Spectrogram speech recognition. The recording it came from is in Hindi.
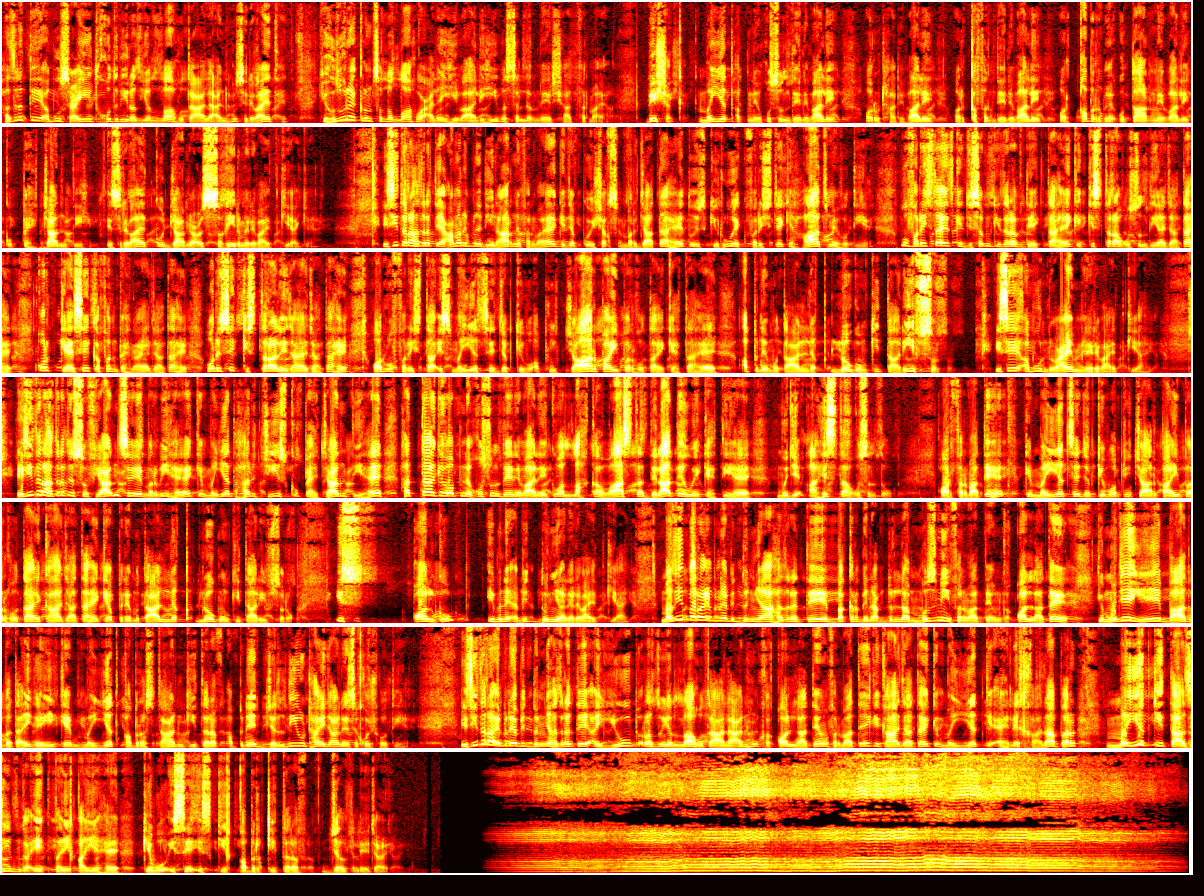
हज़रत अबू सईद खुदरी रज़ी अल्लाह तु से रिवायत है कि हजूर अक्रम वसल्लम ने इरशाद फरमाया, बेशक मैयत अपने गसल देने वाले और उठाने वाले और कफन देने वाले और कब्र में उतारने वाले को पहचानती है। इस रिवायत को जाम सगीर में रिवायत किया गया है। इसी तरह हज़रत अमर इबन दीनार ने फरमाया कि जब कोई शख्स मर जाता है तो इसकी रूह एक फरिश्ते के हाथ में होती है। वो फरिश्ता इसके जिसम की तरफ़ देखता है कि किस तरह गसल दिया जाता है और कैसे कफन पहनाया जाता है और इसे किस तरह ले जाया जाता है और वो फरिश्ता इस मैयत से जबकि वो अपनी चार पाई पर होता है, कहता है, अपने मुताल लोगों की तारीफ़ सुन। इसे अबू नुआम ने रिवायत किया है। इसी तरह हज़रत सुफियान से मरवी है कि मैयत हर चीज़ को पहचानती है हती कि वो अपने गसल देने वाले को अल्लाह का वास्ता दिलाते हुए कहती है, मुझे आहिस्ता गसल दो। और फरमाते हैं कि मैयत से जबकि वो अपनी चार पाई पर होता है, कहा जाता है कि अपने मुतल लोगों की तारीफ़ सुनो। इस कौल को इबन अबी दुनिया ने रिवायत किया है। मजीद बरा इबन अबी दुनिया हज़रत बकर बिन अब्दुल्ला मुजनी फरमाते हैं, उनका कौल लाते हैं कि मुझे ये बात बताई गई कि मैयत कब्रस्तान की तरफ़ अपने जल्दी उठाए जाने से खुश होती है। इसी तरह इबन अबी दुनिया हज़रत अयूब रजू अल्लाह का कौल लाते हैं, वो फरमाते हैं कि कहा जाता है कि मैयत के अहल खाना पर मैयत की तज़ीम का एक तरीका यह है कि वो इसे इसकी कब्र की तरफ़ जल्द ले जाए।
